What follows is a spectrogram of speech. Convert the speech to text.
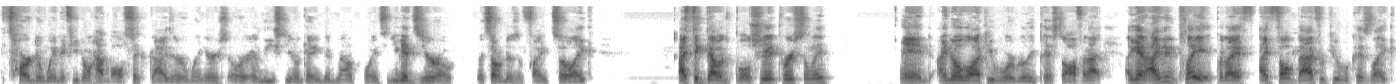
it's hard to win if you don't have all six guys that are winners, or at least you know getting a good amount of points. You get zero when someone doesn't fight. So like, I think that was bullshit personally. And I know a lot of people were really pissed off. And I again, I didn't play it, but I I felt bad for people because like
